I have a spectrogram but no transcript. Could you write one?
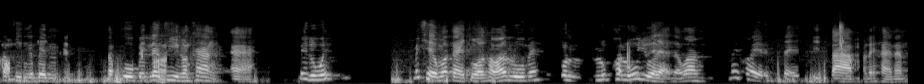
ความจริงก็เป็นกับกูเป็นเรื่องที่ค่อนข้าง อ่า ไม่รู้เว้ยไม่เชื่อว่าไกลตัวเขาว่ารู้ไหมก็รู้พอรู้อยู่แหละ แต่ว่าไม่ค่อยได้ติดตามอะไรขนาดนั้น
